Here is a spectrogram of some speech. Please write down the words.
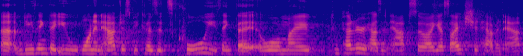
Um, do you think that you want an app just because it's cool? You think that, well, my competitor has an app, so I guess I should have an app.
